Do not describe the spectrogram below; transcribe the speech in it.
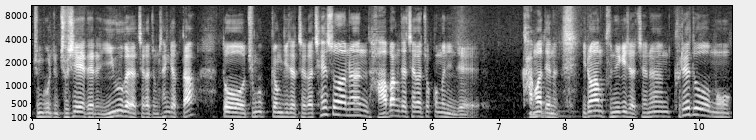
중국을 좀 주시해야 되는 이유가 자체가 좀 생겼다. 또 중국 경기 자체가 최소한은 하방 자체가 조금은 이제 강화되는 이러한 분위기 자체는 그래도 뭐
